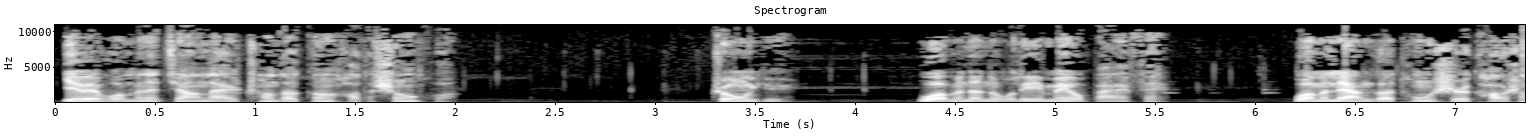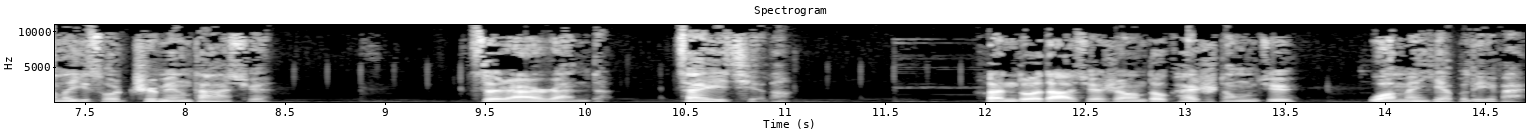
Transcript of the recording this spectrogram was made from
也为我们的将来创造更好的生活。终于，我们的努力没有白费。我们两个同时考上了一所知名大学，自然而然的在一起了。很多大学生都开始同居，我们也不例外，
